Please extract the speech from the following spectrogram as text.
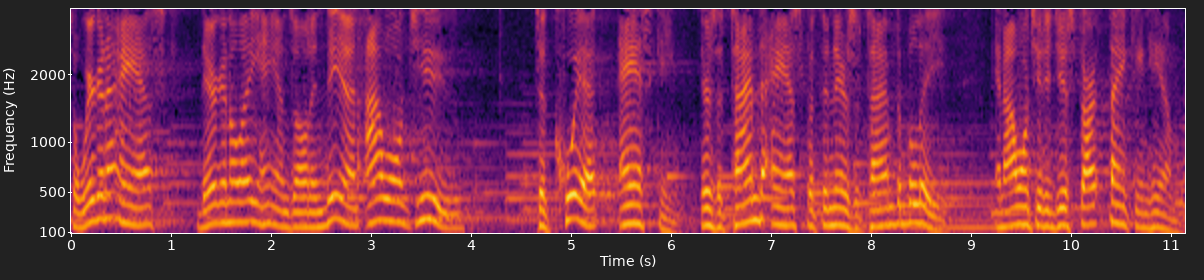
So we're going to ask, they're going to lay hands on, and then I want you to quit asking. There's a time to ask, but then there's a time to believe. And I want you to just start thanking Him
